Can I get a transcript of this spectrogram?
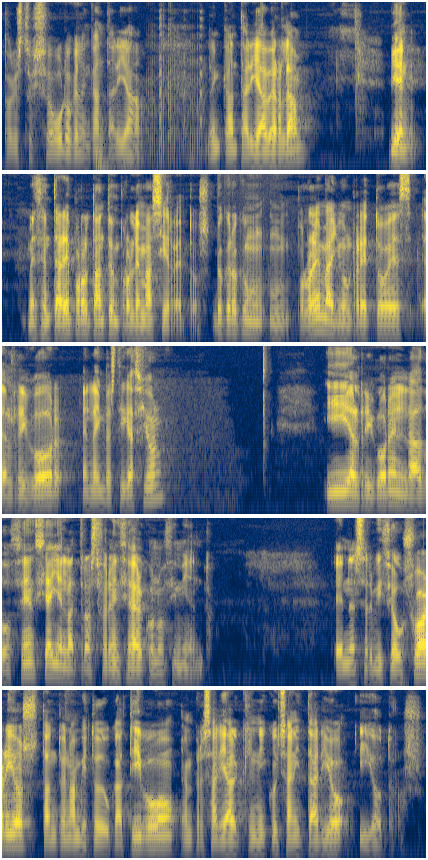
porque estoy seguro que le encantaría, le encantaría verla. Bien, me centraré por lo tanto en problemas y retos. Yo creo que un problema y un reto es el rigor en la investigación, y el rigor en la docencia y en la transferencia del conocimiento. En el servicio a usuarios, tanto en ámbito educativo, empresarial, clínico y sanitario y otros.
